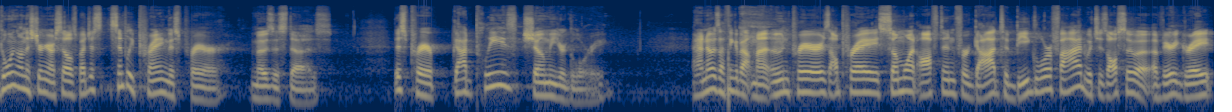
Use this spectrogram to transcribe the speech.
going on this journey ourselves by just simply praying this prayer Moses does. This prayer God, please show me your glory. And I know as I think about my own prayers, I'll pray somewhat often for God to be glorified, which is also a, a very great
